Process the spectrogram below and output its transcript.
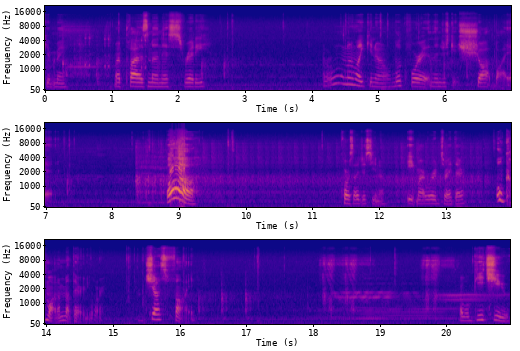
Get me. My plasma-ness ready. I don't want to, like, you know, look for it and then just get shot by it. Oh! Of course, I just, you know, ate my words right there. Oh, come on, I'm not there anymore. Just fine. I will get you.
